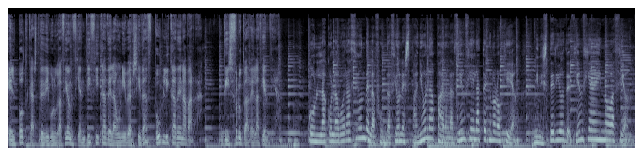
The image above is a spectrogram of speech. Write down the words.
el podcast de divulgación científica de la Universidad Pública de Navarra. Disfruta de la ciencia con la colaboración de la Fundación Española para la Ciencia y la Tecnología, Ministerio de Ciencia e Innovación.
